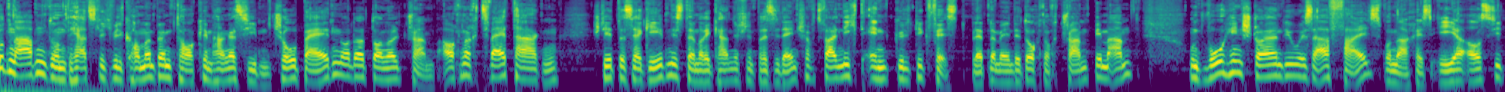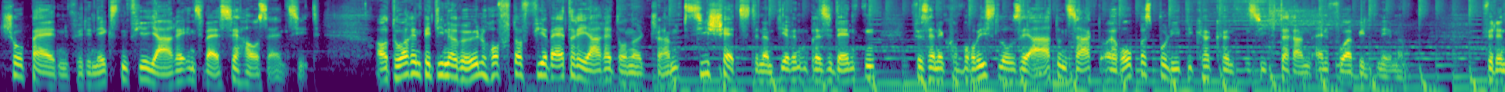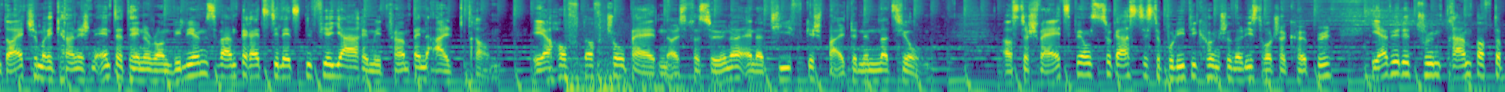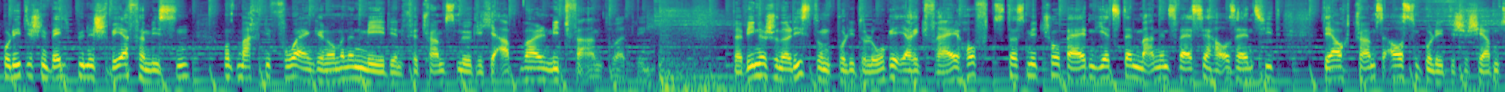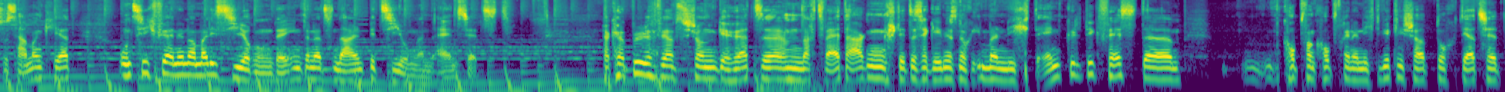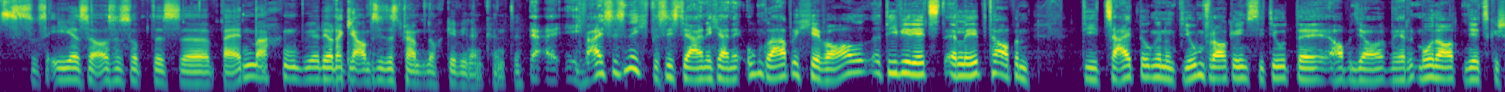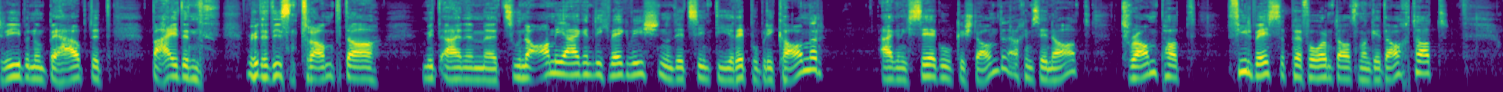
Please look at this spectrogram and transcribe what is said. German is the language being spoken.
Guten Abend und herzlich willkommen beim Talk im Hangar 7. Joe Biden oder Donald Trump? Auch nach zwei Tagen steht das Ergebnis der amerikanischen Präsidentschaftswahl nicht endgültig fest. Bleibt am Ende doch noch Trump im Amt. Und wohin steuern die USA, falls, wonach es eher aussieht, Joe Biden für die nächsten vier Jahre ins Weiße Haus einzieht? Autorin Bettina Röhl hofft auf vier weitere Jahre Donald Trump. Sie schätzt den amtierenden Präsidenten für seine kompromisslose Art und sagt, Europas Politiker könnten sich daran ein Vorbild nehmen. Für den deutsch-amerikanischen Entertainer Ron Williams waren bereits die letzten vier Jahre mit Trump ein Albtraum. Er hofft auf Joe Biden als Versöhner einer tief gespaltenen Nation. Aus der Schweiz bei uns zu Gast ist der Politiker und Journalist Roger Köppel. Er würde Trump auf der politischen Weltbühne schwer vermissen und macht die voreingenommenen Medien für Trumps mögliche Abwahl mitverantwortlich. Der Wiener Journalist und Politologe Erik Frey hofft, dass mit Joe Biden jetzt ein Mann ins Weiße Haus einzieht, der auch Trumps außenpolitische Scherben zusammenkehrt und sich für eine Normalisierung der internationalen Beziehungen einsetzt. Herr Köppel, wir haben es schon gehört, ähm, nach zwei Tagen steht das Ergebnis noch immer nicht endgültig fest. Kopf an Kopf rennen nicht wirklich, schaut doch derzeit eher so aus, als ob das äh, Biden machen würde. Oder glauben Sie, dass Trump noch gewinnen könnte? Ja, ich weiß es nicht. Das ist ja eigentlich eine unglaubliche Wahl, die wir jetzt erlebt haben. Die Zeitungen und die Umfrageinstitute haben ja während Monaten jetzt geschrieben und behauptet, Biden würde diesen Trump da mit einem äh, Tsunami eigentlich wegwischen. Und jetzt sind die Republikaner eigentlich sehr gut gestanden, auch im Senat. Trump hat viel besser performt, als man gedacht hat.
